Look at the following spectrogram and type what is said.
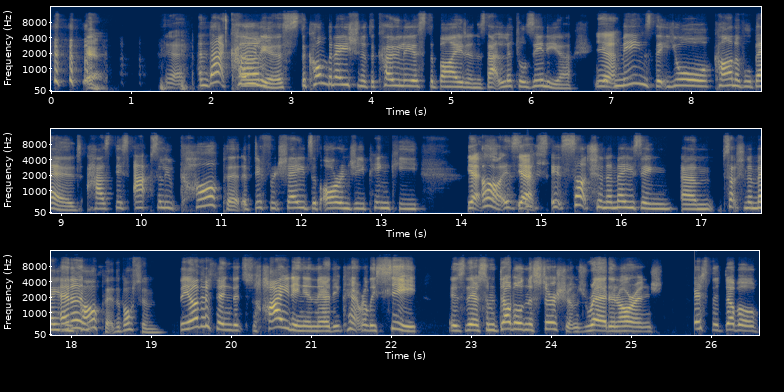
yeah. Yeah. And that um, coleus, the combination of the coleus, the Bidens, that little zinnia, Yeah. it means that your carnival bed has this absolute carpet of different shades of orangey, pinky. Yes. Oh, it's yes. it's, it's such an amazing, um, such an amazing And- carpet at the bottom. The other thing that's hiding in there that you can't really see is there's some double nasturtiums, red and orange. There's the double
